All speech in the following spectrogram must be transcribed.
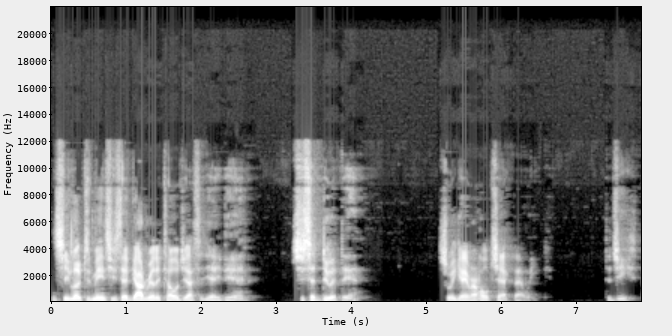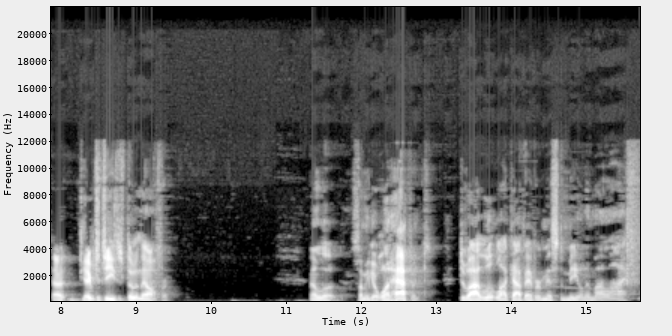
And she looked at me and she said, God really told you? I said, Yeah, he did. She said, Do it then. So we gave our whole check that week to Jesus. Uh, gave it to Jesus, in the offering. Now look, some of you go, what happened? Do I look like I've ever missed a meal in my life?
